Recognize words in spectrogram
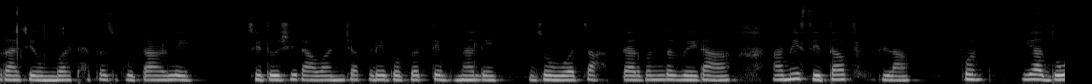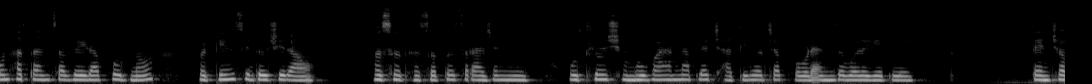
राजे उंबरठ्यातच घोटाळले सिदोजीरावांच्याकडे बघत ते म्हणाले, जोवरचा हत्यारबंद वेढा आम्ही सीता फोडला, पण या दोन हातांचा वेढा फोडणं कठीण सिदोजीराव. हसत हसतच राजांनी उचलून शंभूबाळांना आपल्या छातीवरच्या कवड्यांजवळ घेतले. त्यांच्या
